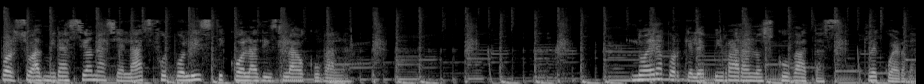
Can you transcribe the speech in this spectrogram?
Por su admiración hacia el as futbolístico Ladislao Kubala. No era porque le pirraran los cubatas, recuerda.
